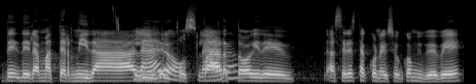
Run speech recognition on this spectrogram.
de, de la maternidad y del posparto claro. y de hacer esta conexión con mi bebé.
